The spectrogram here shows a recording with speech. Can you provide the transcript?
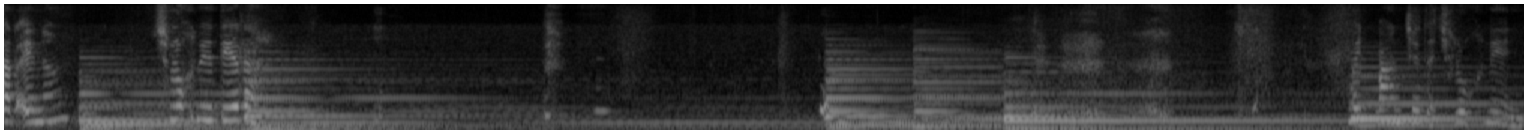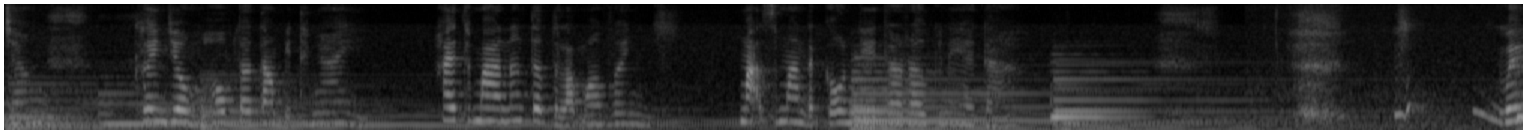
កូនកាត់អីហ្នឹងឆ្លោះគ្នាទៀតអាមិនបានចេះតែឆ្លោះគ្នាអញ្ចឹងឃើញយកម្ហូបទៅតាំងពីថ្ងៃហើយអាត្មានឹងទៅត្រឡប់មកវិញម៉ាក់ស្មានតែកូននិយាយត្រូវរើគ្នាហើយតាម៉ែ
